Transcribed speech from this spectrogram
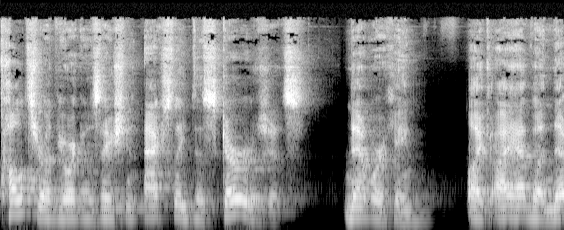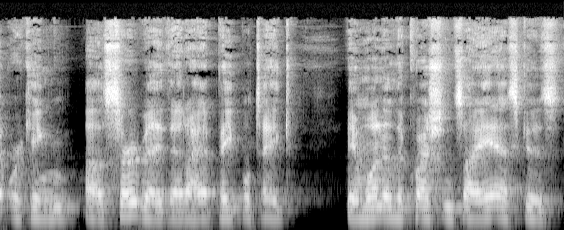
culture of the organization actually discourages networking like I have a networking uh, survey that I have people take. And one of the questions I ask is,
